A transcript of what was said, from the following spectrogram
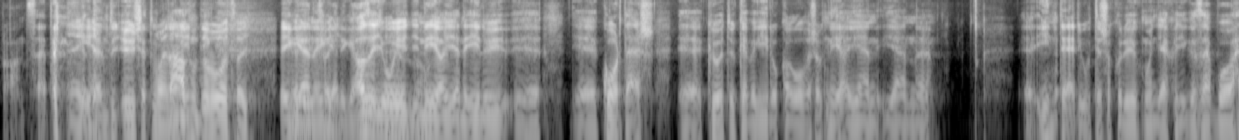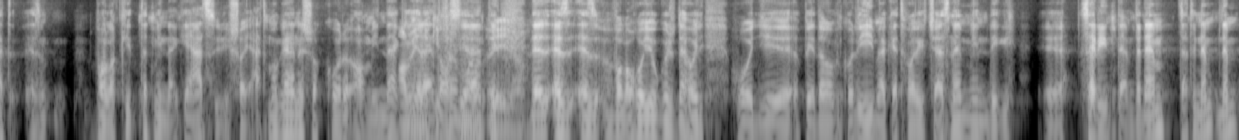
franc. Hát, Igen. nem, ő se tudta mindig. volt, hogy Igen, igen, hogy- igen. Azért jó, hogy néha ilyen élő kortás költőkkel, meg írókkal olvasok néha ilyen, ilyen interjút, és akkor ők mondják, hogy igazából hát ez valaki, tehát mindenki átszűri saját magán, és akkor a mindenki Ami jelent, azt jelenti. van. De ez, ez, valahol jogos, de hogy, hogy például amikor rímeket farigcsász, nem mindig Szerintem, de nem. Tehát, nem, nem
